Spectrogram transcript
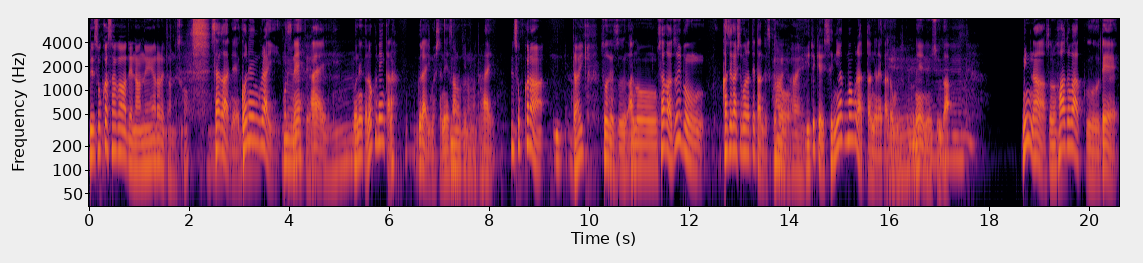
でそこから佐川で何年やられたんですか？佐賀で5年ぐらいですね。5年やって。はい。うん。5年か6年かな？ぐらいいましたねなるほど佐賀なるほど。はい。でそこから大そうです。あの佐賀は随分稼がしてもらってたんですけど、はいはい。いい時は1200万ぐらいあったんじゃないかなと思うんですけどね、年収が。みんなそのハードワークで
